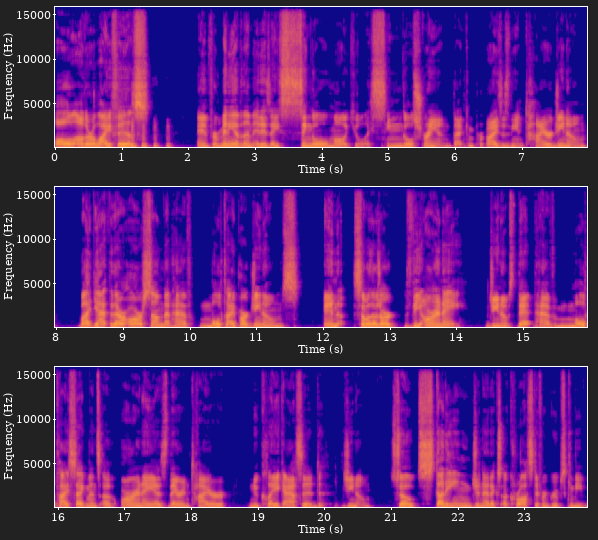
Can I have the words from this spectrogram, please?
all other life is. and for many of them, it is a single molecule, a single strand that comprises the entire genome. But yet, there are some that have multi part genomes, and some of those are the RNA genomes that have multi segments of RNA as their entire nucleic acid genome. So, studying genetics across different groups can be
